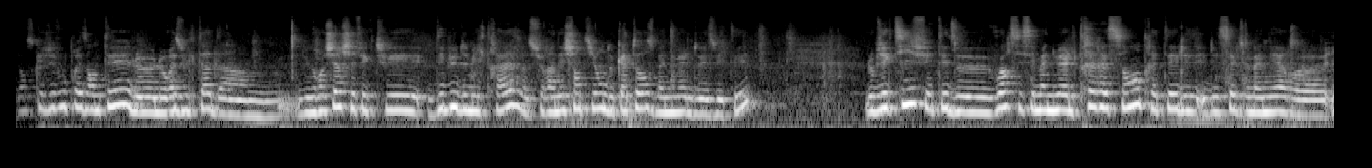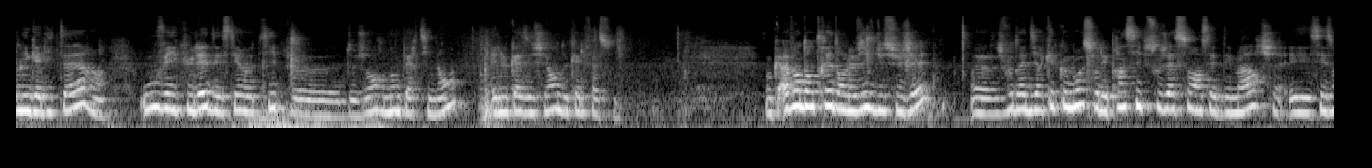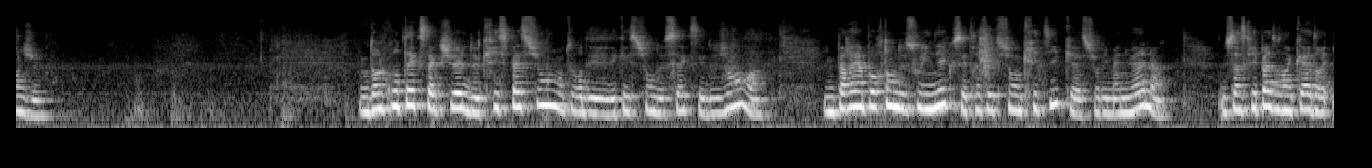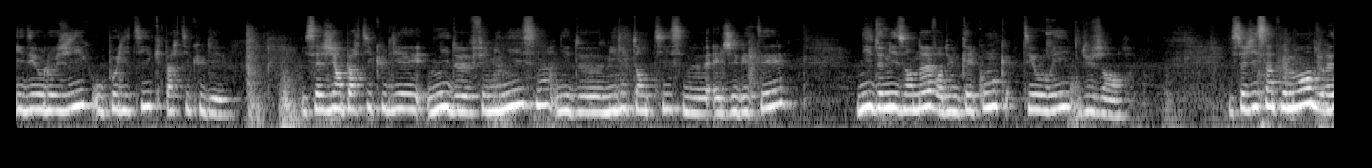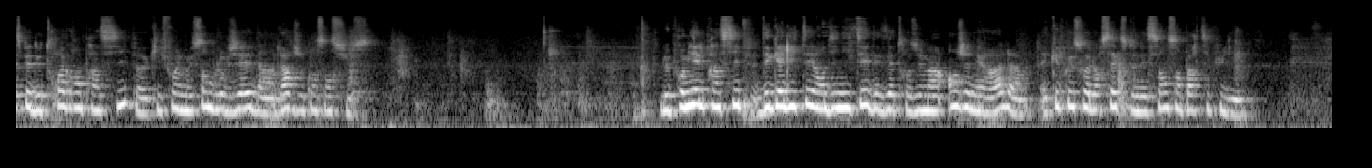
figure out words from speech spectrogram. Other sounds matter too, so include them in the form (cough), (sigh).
Alors, ce que je vais vous présenter, le, résultat d'une recherche effectuée début 2013 sur un échantillon de 14 manuels de SVT. L'objectif était de voir si ces manuels très récents traitaient les, les sexes de manière euh, inégalitaire ou véhiculaient des stéréotypes euh, de genre non pertinents, et le cas échéant, de quelle façon. Donc, avant d'entrer dans le vif du sujet, euh, je voudrais dire quelques mots sur les principes sous-jacents à cette démarche et ses enjeux. Dans le contexte actuel de crispation autour des, questions de sexe et de genre, il me paraît important de souligner que cette réflexion critique sur les manuels ne s'inscrit pas dans un cadre idéologique ou politique particulier. Il s'agit en particulier ni de féminisme, ni de militantisme LGBT, ni de mise en œuvre d'une quelconque théorie du genre. Il s'agit simplement du respect de trois grands principes qui font, il me semble, l'objet d'un large consensus. Le premier est le principe d'égalité en dignité des êtres humains en général, et quel que soit leur sexe de naissance en particulier.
